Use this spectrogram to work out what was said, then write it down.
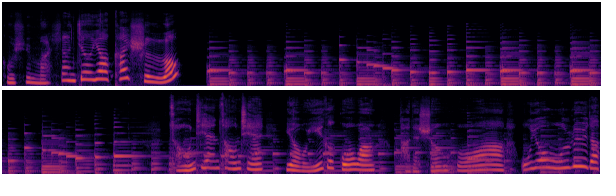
故事马上就要开始喽！从前，从前有一个国王，他的生活啊无忧无虑的，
